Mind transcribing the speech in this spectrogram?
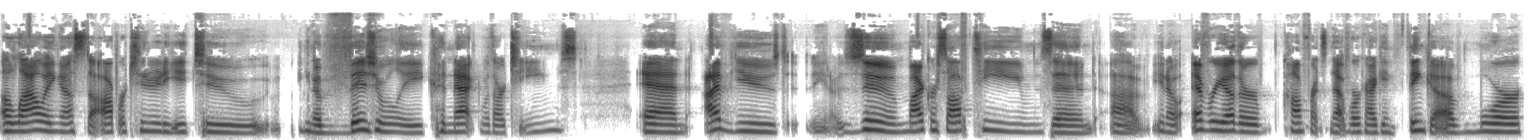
allowing us the opportunity to, you know, visually connect with our teams and I've used, you know, Zoom, Microsoft Teams, and, uh, you know, every other conference network I can think of more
